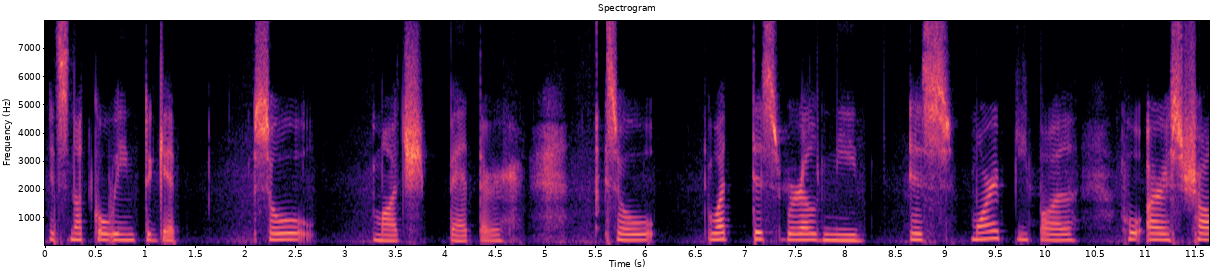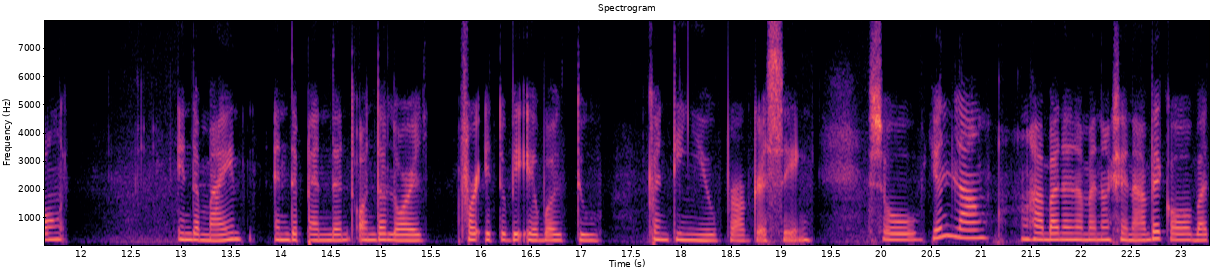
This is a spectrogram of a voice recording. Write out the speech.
it's not going to get so much better. So what this world need is more people who are strong in the mind and dependent on the Lord for it to be able to continue progressing. So, yun lang. Ang haba na naman ng sinabi ko, but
